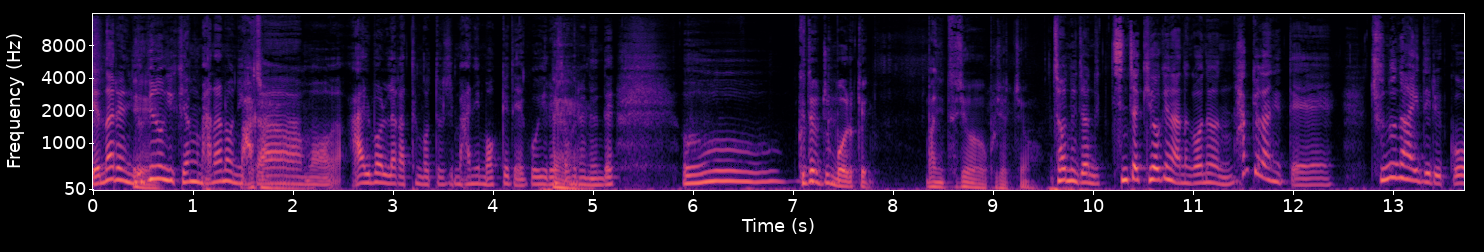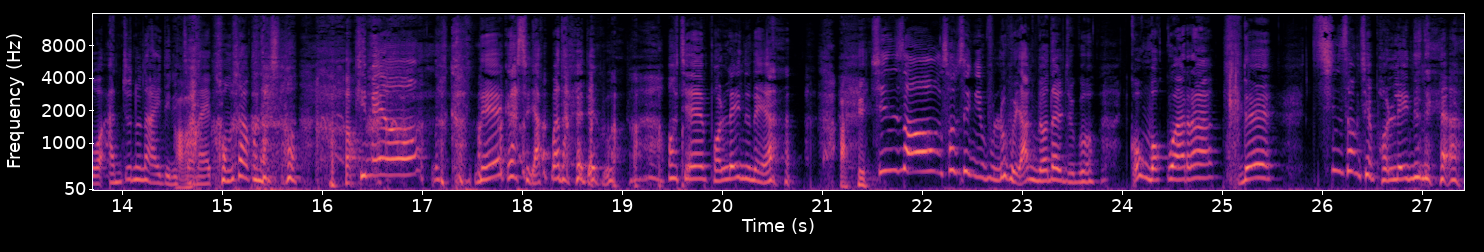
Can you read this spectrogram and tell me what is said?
옛날에는 예. 유기농이 그냥 많아 놓으니까 뭐 알벌레 같은 것도 좀 많이 먹게 되고 이래서 네. 그랬는데 오 그때 좀 뭐 이렇게 많이 드셔보셨죠? 저는 저는 진짜 기억이 나는 거는 학교 다닐 때 주는 아이들 있고 안 주는 아이들 있잖아요. 아. 검사하고 나서 김혜영 네 가서 약 받아야 되고 어제 벌레 있는 애야. 아니. 신성 선생님 부르고 약 몇 알 주고 꼭 먹고 와라. 네 신성 제 벌레 있는 애야.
